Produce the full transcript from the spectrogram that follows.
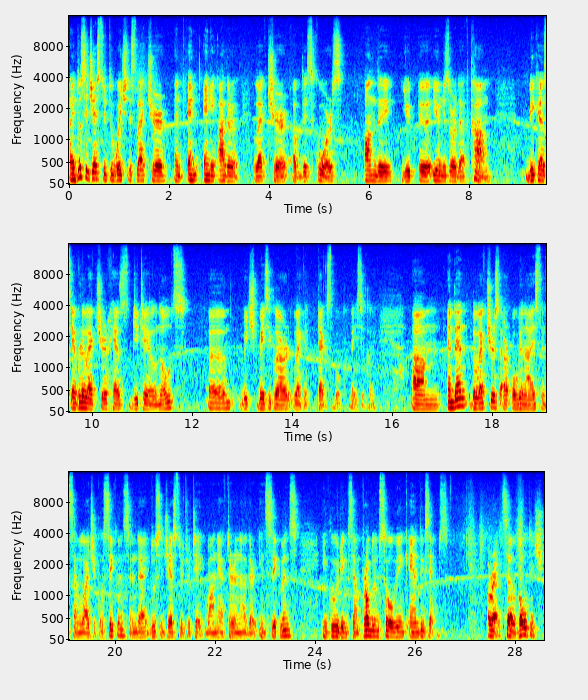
I do suggest you to watch this lecture and, and any other lecture of this course on the uh, unizor.com because every lecture has detailed notes um, which basically are like a textbook basically. Um, and then the lectures are organized in some logical sequence and I do suggest you to take one after another in sequence including some problem solving and exams all right, so voltage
